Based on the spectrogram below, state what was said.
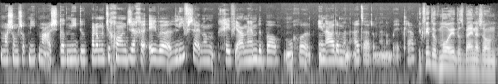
maar soms ook niet. Maar als je dat niet doet, maar dan moet je gewoon zeggen even lief zijn. Dan geef je aan hem de bal. Gewoon inademen en uitademen en dan ben je klaar. Ik vind het ook mooi, dat is bijna zo'n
